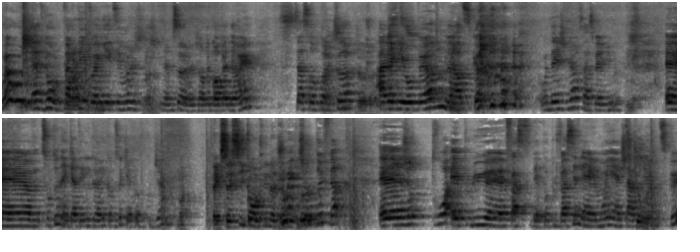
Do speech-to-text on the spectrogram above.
wouhou, let's go, le party est pogné. Tu sais, moi, j'aime ça, le genre de compète de même. Ça sera pas Ouais, le cas avec les Open, mais en tout cas, au des juniors, ça se fait mieux. Euh, surtout dans les catégories comme ça, qu'il n'y a pas beaucoup de gens. Ouais. Fait que ceci conclut notre jour Oui, 2. jour 2 fait. Euh, jour 3 est plus euh, facile, ben pas plus facile, est moins Cool. un petit peu.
